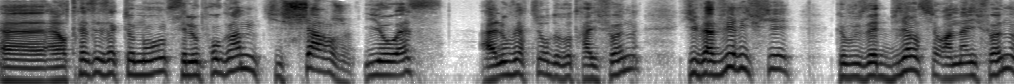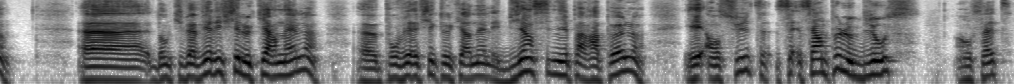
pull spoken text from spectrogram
euh, alors très exactement, c'est le programme qui charge iOS à l'ouverture de votre iPhone, qui va vérifier que vous êtes bien sur un iPhone. Donc il va vérifier le kernel euh, pour vérifier que le kernel est bien signé par Apple. Et ensuite, c'est un peu le BIOS, en fait,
